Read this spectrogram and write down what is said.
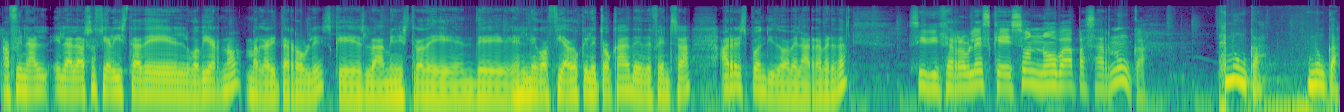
Al final, el ala socialista del gobierno, Margarita Robles, que es la ministra del de, de negociado que le toca de defensa, ha respondido a Belarra, ¿verdad? Sí, dice Robles que eso no va a pasar nunca. Nunca. Nunca.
